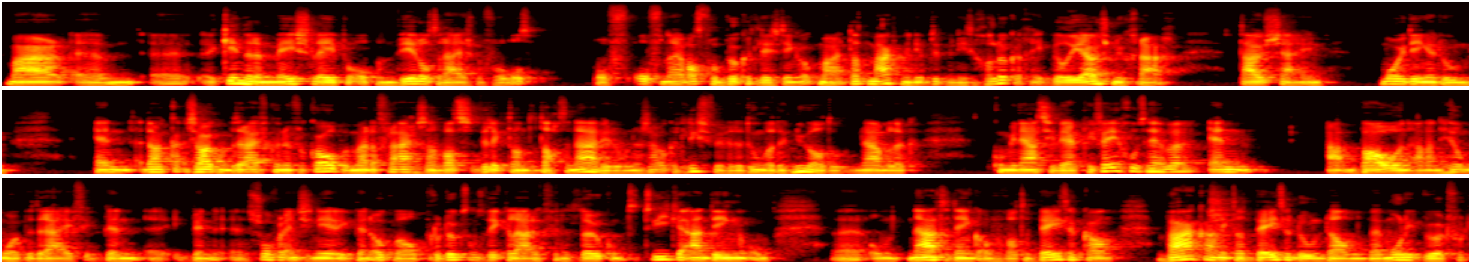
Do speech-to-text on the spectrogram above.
Maar ehm, eh, kinderen meeslepen op een wereldreis bijvoorbeeld, of, of naar wat voor bucketlist ding ook maar, dat maakt me op dit moment niet gelukkig. Ik wil juist nu graag thuis zijn, mooie dingen doen. En dan zou ik mijn bedrijf kunnen verkopen. Maar de vraag is dan, wat wil ik dan de dag daarna weer doen? Dan zou ik het liefst willen doen wat ik nu al doe. Namelijk combinatie werk-privé goed hebben en aan bouwen aan een heel mooi bedrijf. Ik ben, uh, ik ben software engineer, ik ben ook wel productontwikkelaar. Ik vind het leuk om te tweaken aan dingen, om, om na te denken over wat er beter kan. Waar kan ik dat beter doen dan bij Moneybird voor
